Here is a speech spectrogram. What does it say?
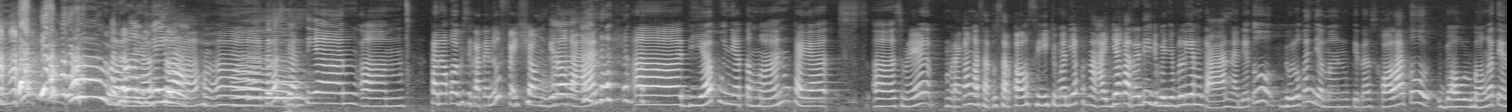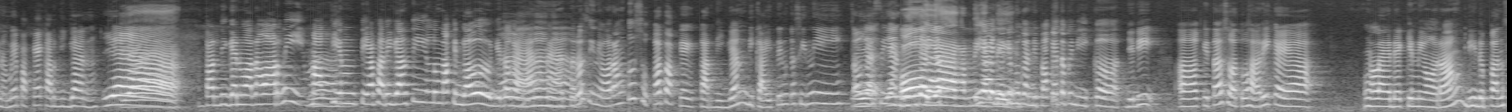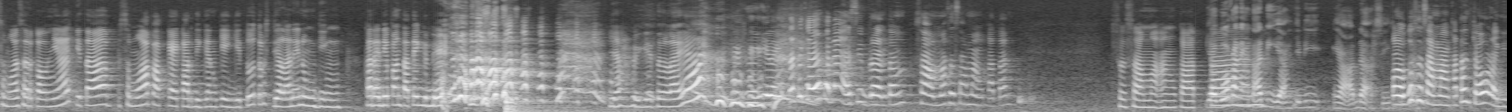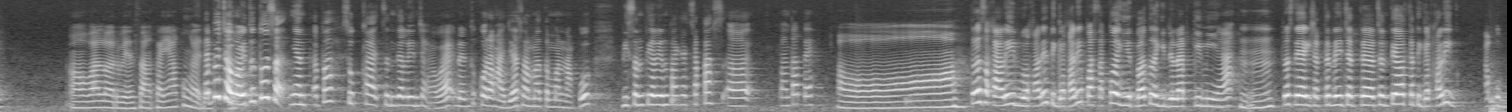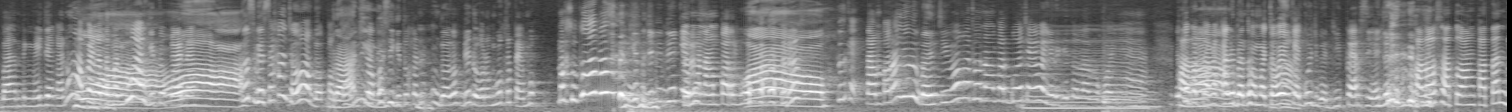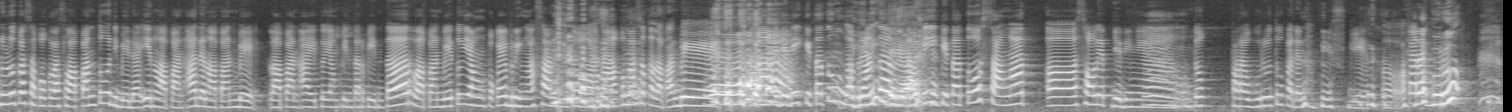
Ah, Padahal antingnya hilang. Heeh, terus gantian em, kan aku habis dikatain lu fashion gitu kan. Eh, dia punya teman kayak eh, sebenarnya mereka nggak satu circle sih cuma dia pernah aja karena dia juga nyebelin kan nah dia tuh dulu kan zaman kita sekolah tuh gaul banget yang namanya pakai kardigan Iya. Ya. kardigan warna-warni makin tiap hari ganti lu makin gaul gitu kan Ah. nah terus ini orang tuh suka pakai kardigan dikaitin ke sini tau Iya, gak sih yang yang Oh diikat? iya, ngerti Iya, jadi bukan dipakai tapi diikat. Jadi eh, kita suatu hari kayak ngeledekin nih orang di depan semua circle-nya, kita semua pakai kardigan kayak gitu terus jalannya nungging karena dia pantatnya gede. ya begitulah ya. Gila. Tapi kalian pernah gak sih berantem sama sesama angkatan? Sesama angkatan. Ya gue kan yang tadi ya, jadi ya ada sih. Kalau gue sesama angkatan cowok lagi. Oh, wah luar biasa. Kayaknya aku nggak. Tapi cowok itu tuh nyent- apa suka sentilin cewek dan itu kurang ajar sama temen aku disentilin pakai kertas eh, pantat ya. Oh. Terus sekali, dua kali, tiga kali pas aku lagi banget lagi di lab kimia. Mm-mm. Terus dia centil, centil, centil ketiga kali aku banting meja kan, lu ngapain ada teman gua gitu kan. Nah, Wah. Terus biasanya kan cowok agak Berani siapa sih gitu kan, enggak loh dia dorong gua ke tembok, maksud lu apa sih gitu, jadi dia kayak mau nampar gua. Wow. Terus kayak tampar aja lu banci banget lu nampar gua cewek gitu gitu lah pokoknya. Itu Kalau- pertama kali berantem sama cowok yang Ah. kayak gue juga jiper sih aja. Kalau satu angkatan dulu pas aku kelas 8 tuh dibedain 8A dan 8B. 8A itu yang pinter-pinter, 8B itu yang pokoknya beringasan gitu. Nah, aku masuk ke 8B. Nah, jadi kita tuh nggak berantem, ya. tapi kita tuh sangat eh, solid jadinya. Untuk para guru tuh pada nangis gitu. Para guru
